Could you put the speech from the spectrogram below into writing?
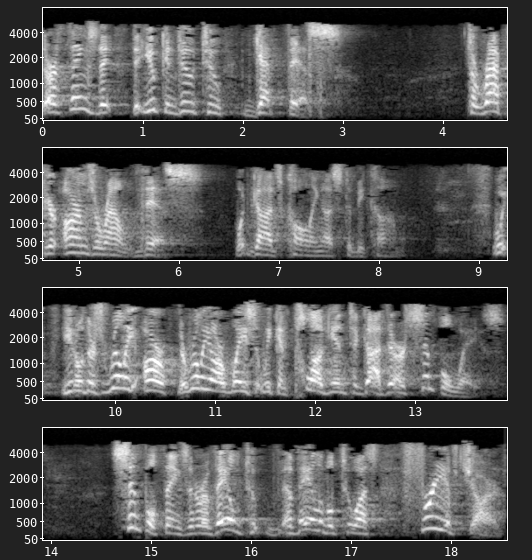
There are things that, that you can do to get this. To wrap your arms around this. What God's calling us to become. We, you know, there's really are, there really are ways that we can plug into God. There are simple ways. Simple things that are available to, available to us free of charge.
